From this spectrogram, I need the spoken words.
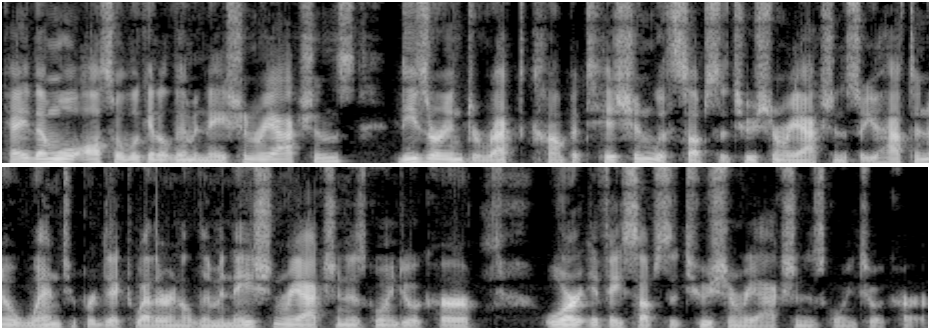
Okay, then we'll also look at elimination reactions. These are in direct competition with substitution reactions, so you have to know when to predict whether an elimination reaction is going to occur or if a substitution reaction is going to occur.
